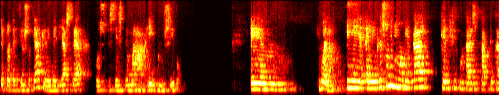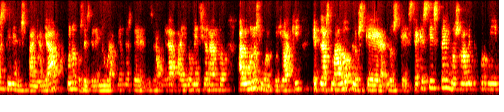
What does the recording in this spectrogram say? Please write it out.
de, protección social que debería ser pues, sistema inclusivo. Em, bueno, y el ingreso mínimo vital qué dificultades prácticas tiene en España. Ya, bueno, pues desde la inauguración, desde, desde la ha ido mencionando algunos y bueno, pues yo aquí he plasmado los que, los que sé que existen, no solamente por mi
